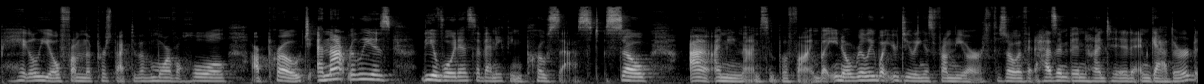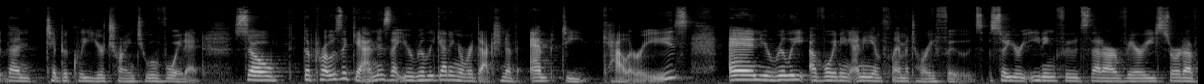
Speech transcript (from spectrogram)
paleo from the perspective of more of a whole approach, and that really is the avoidance of anything processed. So, I, I mean, I'm simplifying, but you know, really what you're doing is from the earth. So, if it hasn't been hunted and gathered, then typically you're trying to avoid it. So, the pros again is that you're really getting a reduction of empty calories and you're really avoiding any inflammatory foods. So, you're eating foods that are very sort of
